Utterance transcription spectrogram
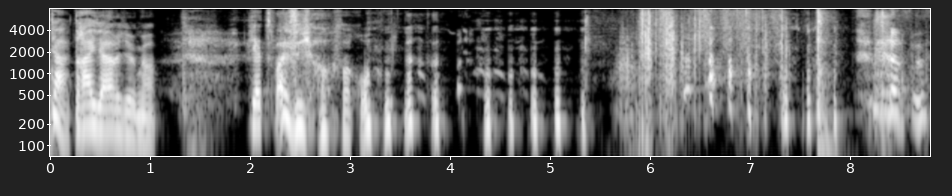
Ja, drei Jahre jünger. Jetzt weiß ich auch warum. das ist,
